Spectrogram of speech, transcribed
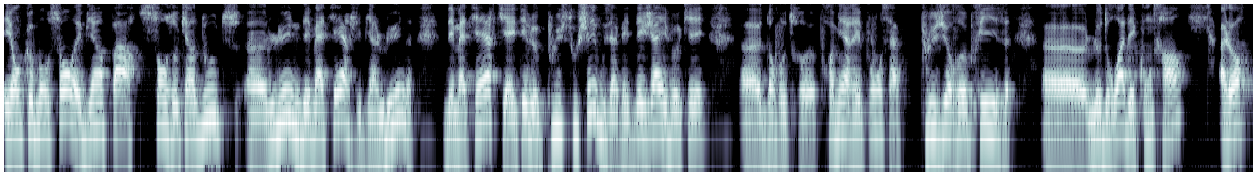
et en commençant eh bien par sans aucun doute l'une des matières, je dis bien l'une des matières qui a été le plus touchée. Vous avez déjà évoqué euh, dans votre première réponse à plusieurs reprises euh, le droit des contrats. Alors,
